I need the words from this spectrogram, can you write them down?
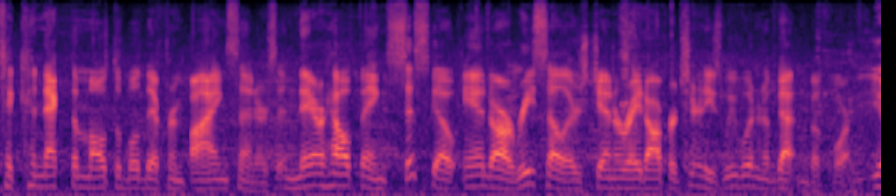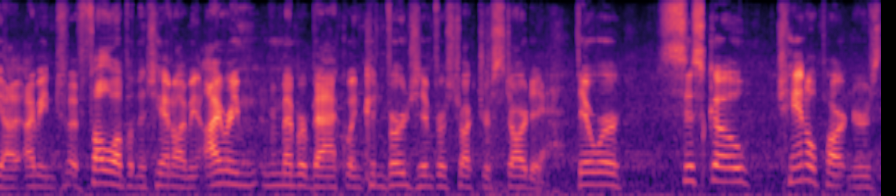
to connect the multiple different buying centers. And they're helping Cisco and our resellers generate opportunities we wouldn't have gotten before. Yeah, I mean, to follow up on the channel, I mean, I remember back when converged infrastructure started, yeah. there were Cisco channel partners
